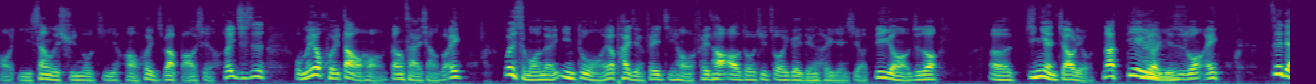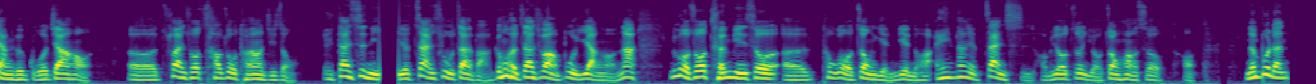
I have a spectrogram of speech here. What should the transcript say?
哦以上的巡逻机哈会比较保险，所以其实我们又回到哈刚才想说，哎，为什么呢？印度哦要派遣飞机哈飞到澳洲去做一个联合演习哦。第一个哦就是说呃经验交流，那第二个也是说，哎，这两个国家哈呃虽然说操作同样几种，哎，但是你你的战术战法跟我的战术法不一样哦。那如果说成平时候呃透过这种演练的话，哎，那个战时好，比如说这种有状况的时候哦。能不能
